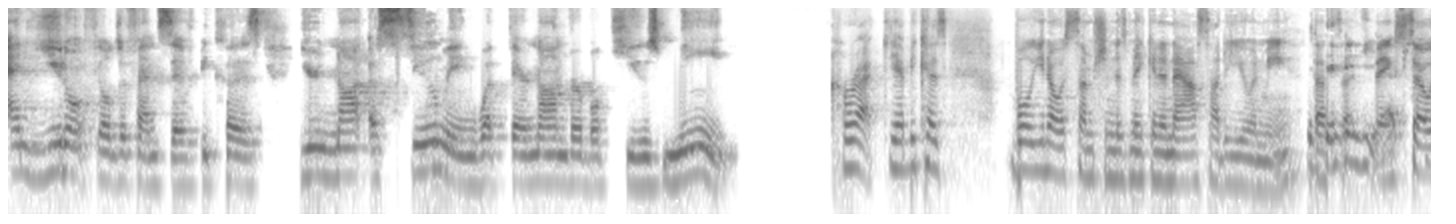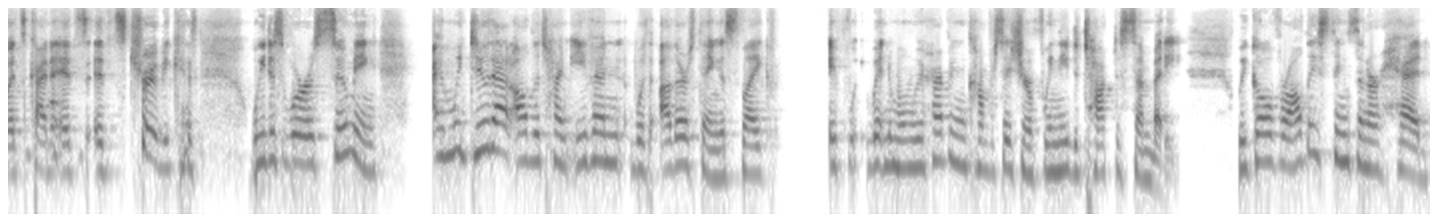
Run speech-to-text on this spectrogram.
And you don't feel defensive because you're not assuming what their nonverbal cues mean. Correct. Yeah, because well, you know, assumption is making an ass out of you and me. That's that yes. thing. So it's kind of it's it's true because we just we're assuming and we do that all the time even with other things like if we, when, when we're having a conversation, or if we need to talk to somebody, we go over all these things in our head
